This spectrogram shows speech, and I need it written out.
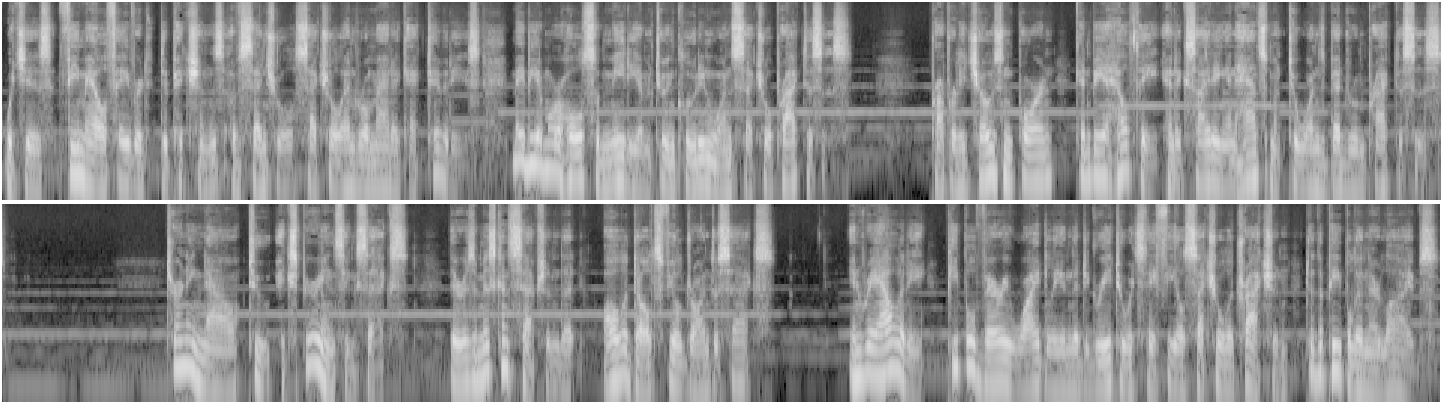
which is female favored depictions of sensual, sexual, and romantic activities, may be a more wholesome medium to include in one's sexual practices. Properly chosen porn can be a healthy and exciting enhancement to one's bedroom practices. Turning now to experiencing sex, there is a misconception that all adults feel drawn to sex. In reality, people vary widely in the degree to which they feel sexual attraction to the people in their lives.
